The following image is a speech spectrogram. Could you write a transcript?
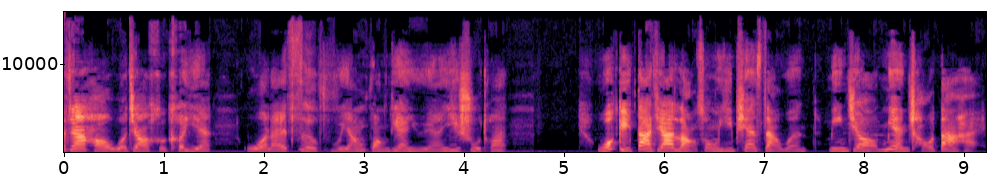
大家好，我叫何科研，我来自阜阳广电语言艺术团。我给大家朗诵一篇散文，名叫《面朝大海，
